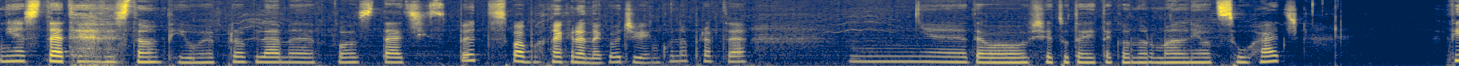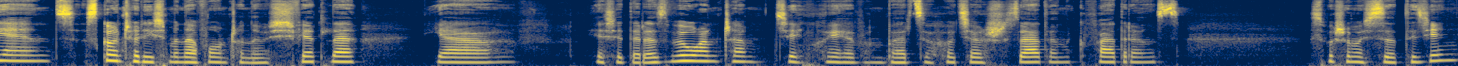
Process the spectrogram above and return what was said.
Niestety wystąpiły problemy w postaci zbyt słabo nagranego dźwięku. Naprawdę nie dało się tutaj tego normalnie odsłuchać. Więc skończyliśmy na włączonym świetle. Ja, ja się teraz wyłączam. Dziękuję Wam bardzo chociaż za ten kwadrans. Słyszymy się za tydzień.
